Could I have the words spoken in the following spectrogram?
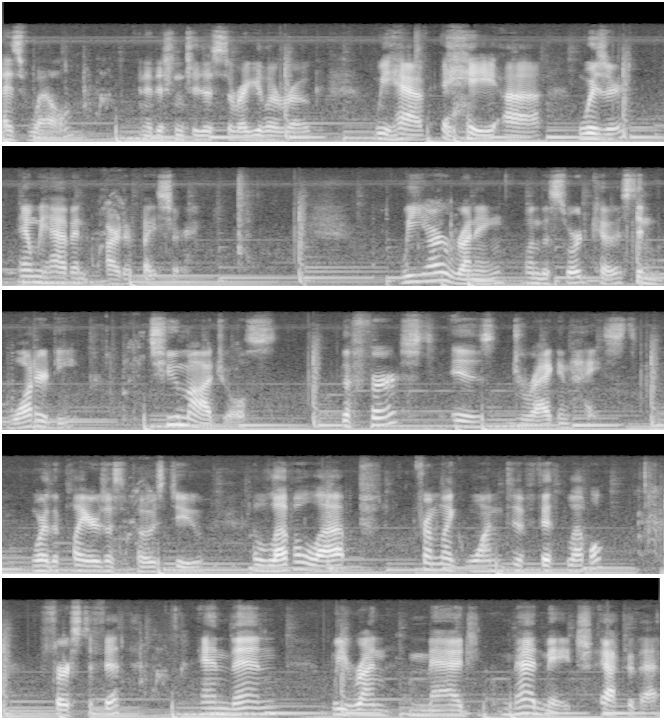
as well. In addition to just the regular rogue, we have a uh, wizard and we have an artificer. We are running on the Sword Coast in Waterdeep two modules. The first is Dragon Heist, where the players are supposed to level up from like one to fifth level, first to fifth, and then we run Mad, Mad Mage after that.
